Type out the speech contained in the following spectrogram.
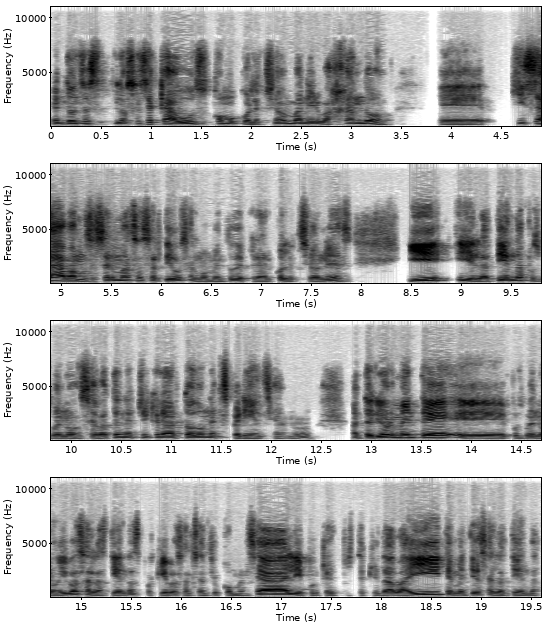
Entonces, los SKUs como colección van a ir bajando. Eh, quizá vamos a ser más asertivos al momento de crear colecciones y, en la tienda, pues bueno, se va a tener que crear toda una experiencia, ¿no? Anteriormente, eh, pues bueno, ibas a las tiendas porque ibas al centro comercial y porque pues, te quedaba ahí, te metías a la tienda.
